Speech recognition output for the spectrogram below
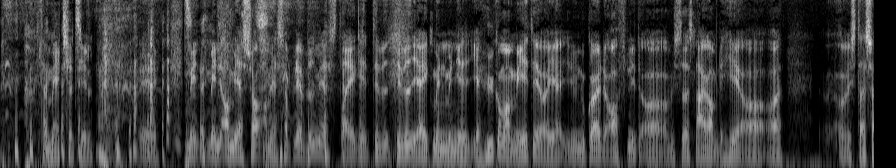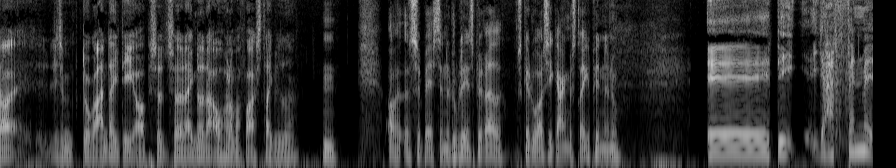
der matcher til. øh, men, men om jeg, så, om jeg så bliver ved med at strikke, det ved, det ved jeg ikke, men, men jeg, jeg hygger mig med det, og jeg, nu gør jeg det offentligt, og, og vi sidder og snakker om det her, og, og, og hvis der så ligesom dukker andre idéer op, så, så er der ikke noget, der afholder mig fra at strikke videre. Mm. Og Sebastian, når du bliver inspireret, skal du også i gang med strikkepindene nu? Øh, det, jeg er fandme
